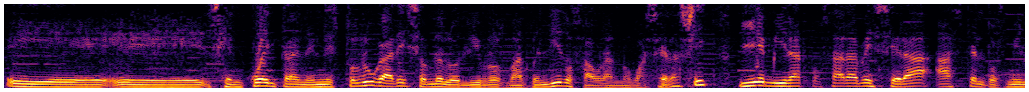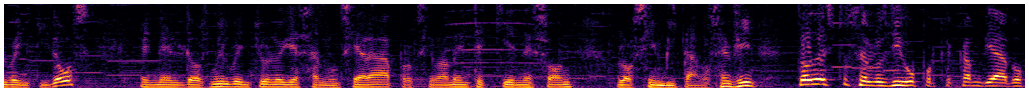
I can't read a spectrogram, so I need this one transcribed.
eh, eh, se encuentran en estos lugares, son de los libros más vendidos, ahora no va a ser así. Y Emiratos Árabes será hasta el 2022, en el 2021 ya se anunciará próximamente quiénes son los invitados. En fin, todo esto se los digo porque ha cambiado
